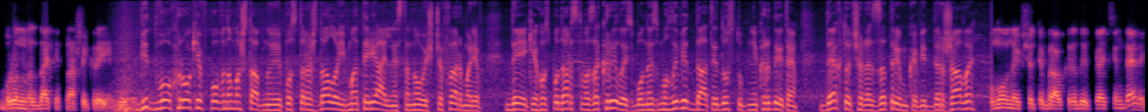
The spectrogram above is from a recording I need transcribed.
обороноздатність нашої країни. Від двох років повномасштабної постраждало й матеріальне становище фермерів. Деякі господарства закрились, бо не змогли віддати доступні кредити. Дехто через затримки від держави Умовно, якщо ти брав кредит 5,79,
